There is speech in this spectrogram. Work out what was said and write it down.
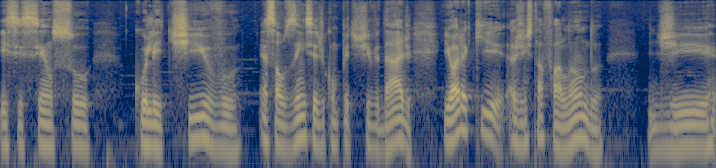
esse senso coletivo, essa ausência de competitividade. E olha que a gente está falando de,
